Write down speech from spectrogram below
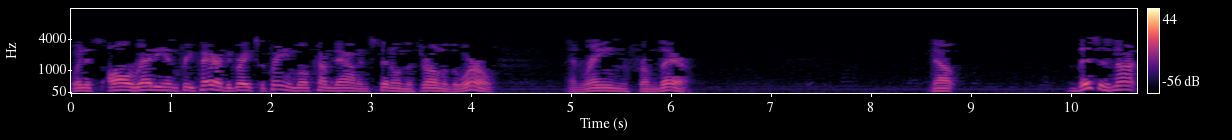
when it's all ready and prepared, the great supreme will come down and sit on the throne of the world and reign from there. Now, this is not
